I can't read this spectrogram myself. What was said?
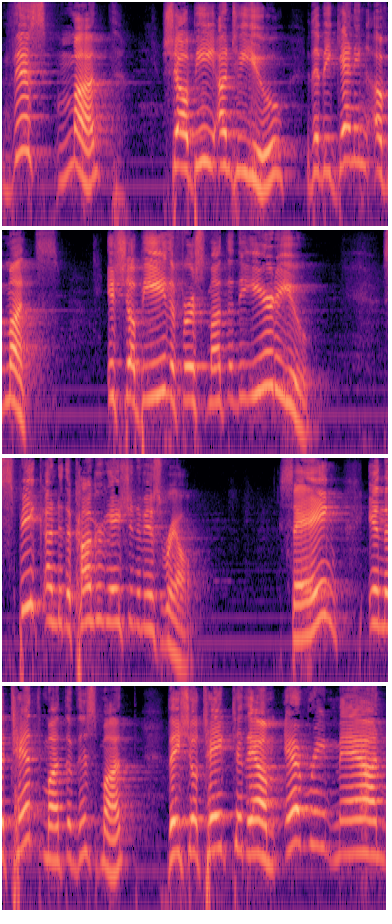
This month shall be unto you the beginning of months. It shall be the first month of the year to you. Speak unto the congregation of Israel, saying, In the tenth month of this month, they shall take to them every man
